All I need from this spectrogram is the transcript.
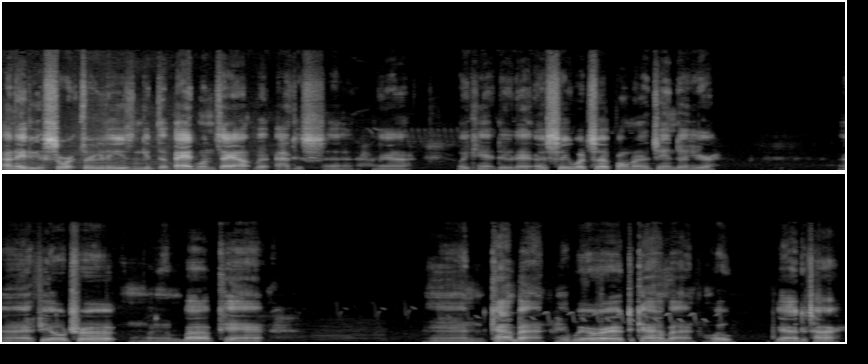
I need to sort through these and get the bad ones out, but I just, uh, yeah, we can't do that. Let's see what's up on our agenda here. Alright, fuel truck, Bobcat. And combine. Here we are at the combine. Whoa, got the tire.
